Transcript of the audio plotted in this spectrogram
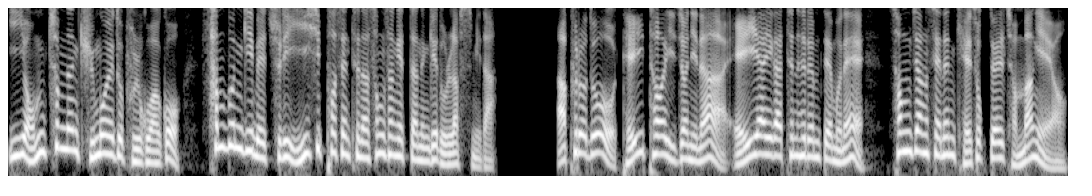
이 엄청난 규모에도 불구하고 3분기 매출이 20%나 성장했다는 게 놀랍습니다. 앞으로도 데이터 이전이나 AI 같은 흐름 때문에 성장세는 계속될 전망이에요.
